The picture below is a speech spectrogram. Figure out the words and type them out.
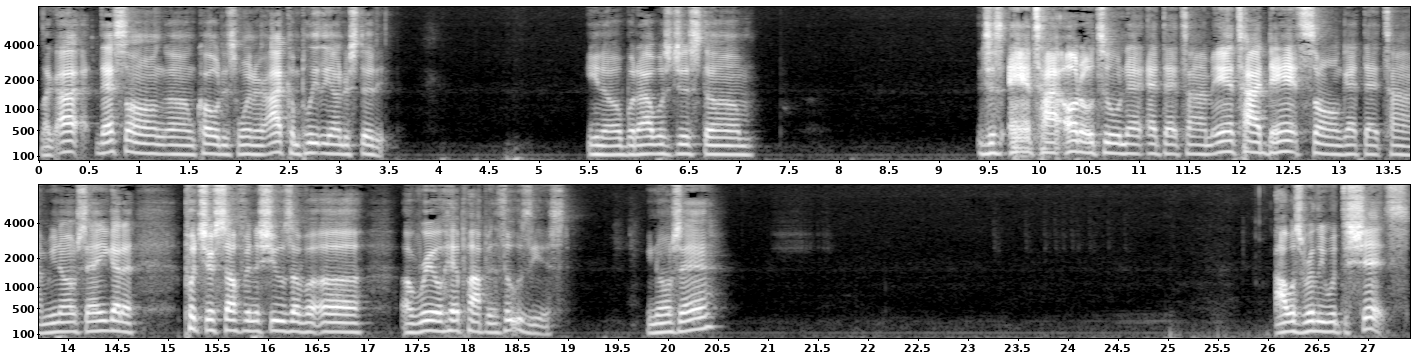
Like I that song um Coldest Winter, I completely understood it. You know, but I was just um just anti auto tune at, at that time, anti dance song at that time. You know what I'm saying? You gotta put yourself in the shoes of a a, a real hip hop enthusiast. You know what I'm saying? I was really with the shits.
